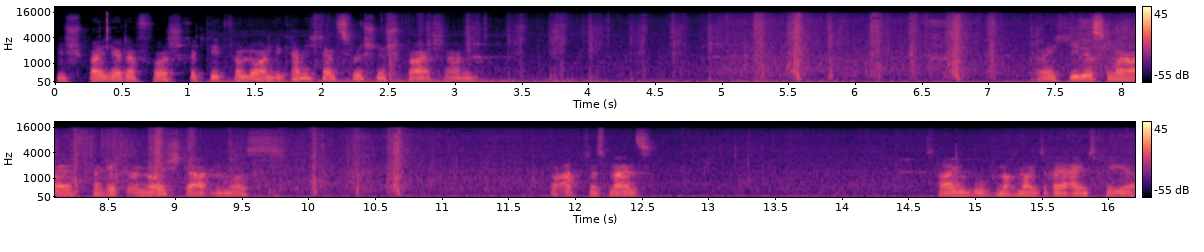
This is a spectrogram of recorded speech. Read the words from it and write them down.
Gespeicherter Vorschritt geht verloren. Wie kann ich dann zwischenspeichern? Weil ich jedes Mal verreckt und neu starten muss. Hau ab, was meinst Tagebuch, nochmal drei Einträge.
